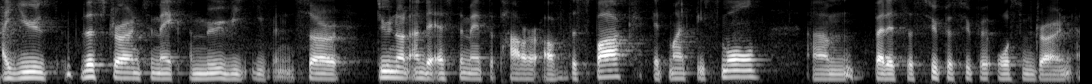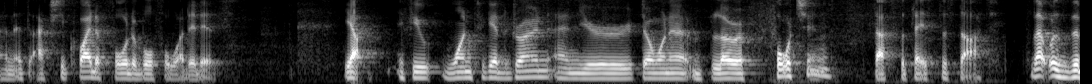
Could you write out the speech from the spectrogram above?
I used this drone to make a movie even. So do not underestimate the power of the Spark. It might be small, um, but it's a super, super awesome drone and it's actually quite affordable for what it is. Yeah, if you want to get a drone and you don't want to blow a fortune, that's the place to start. So that was the,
